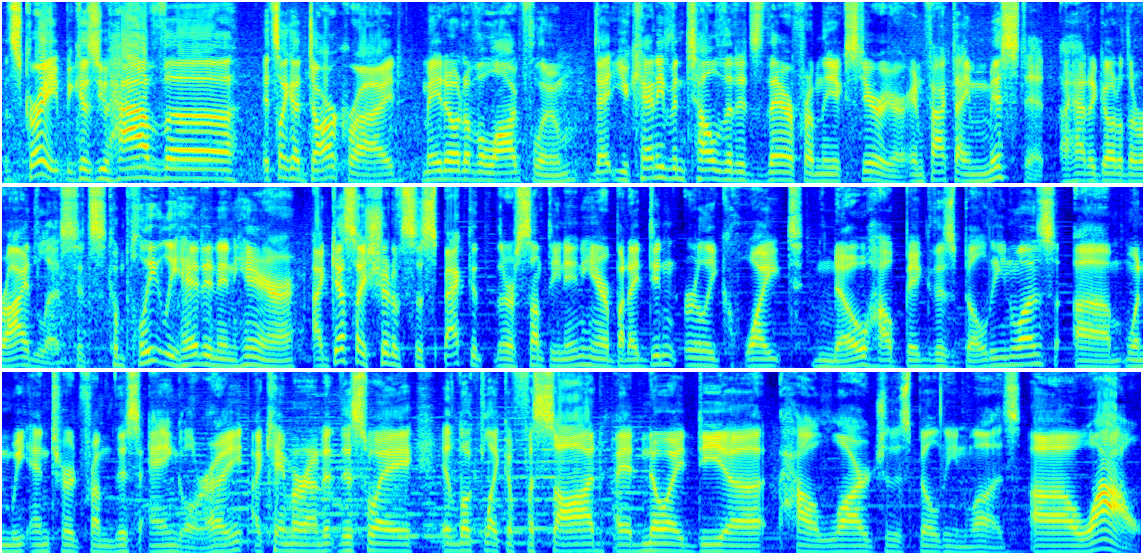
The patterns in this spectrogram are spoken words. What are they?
It's great because you have, uh, it's like a dark ride made out of a log flume that you can't even tell that it's there from the exterior. In fact, I missed it. I had to go to the ride list. It's completely hidden in here. I guess I should have suspected there's something in here, but I didn't really quite know how big this building was um, when we entered from this angle, right? I came around it this way. It looked like a facade. I had no idea how large this building was. Uh, wow.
